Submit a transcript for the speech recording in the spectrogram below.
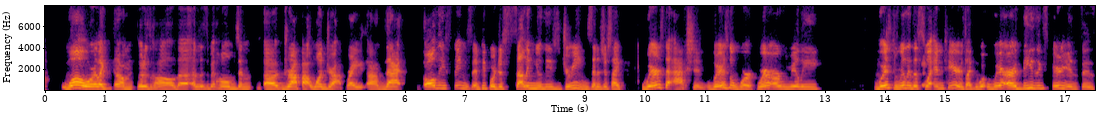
whoa, or like um, what is called uh, Elizabeth Holmes and uh, Dropout, One Drop, right? Um, that all these things, and people are just selling you these dreams, and it's just like, where's the action? Where's the work? Where are really where's really the sweat and tears? Like wh- where are these experiences?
